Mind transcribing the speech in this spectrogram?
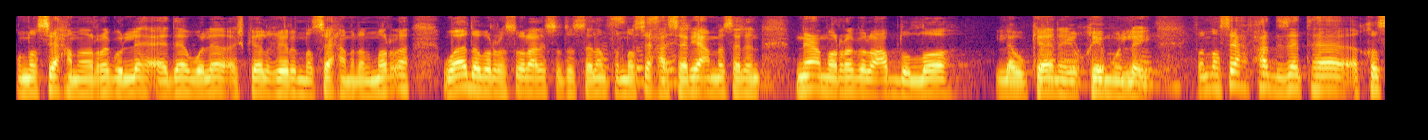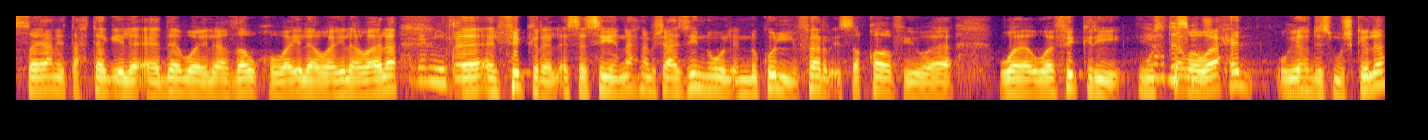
والنصيحة من الرجل لها آداب ولها أشكال غير النصيحة من المرأة وأدب الرسول عليه الصلاة والسلام في النصيحة. سريعا مثلا نعم الرجل عبد الله لو كان يقيم الليل. فالنصيحة في حد ذاتها قصة يعني تحتاج إلى آداب وإلى ذوق وإلى وإلى وإلى جميل. الفكرة الأساسية إن إحنا مش عايزين نقول إن كل فرق ثقافي و... و... وفكري مستوى مشكلة. واحد ويحدث مشكلة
